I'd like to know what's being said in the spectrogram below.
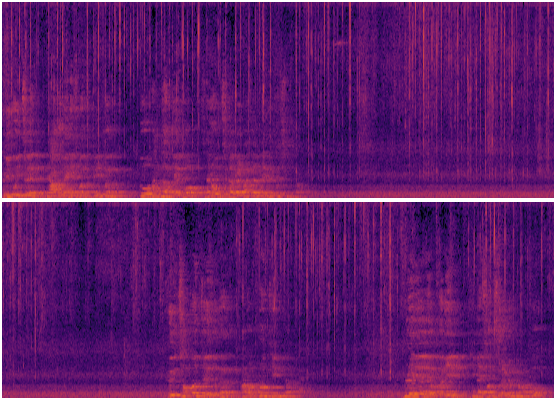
그리고 이제 야구 매니지먼트 게임은 또 한 단계 더 새로운 진화를 맞이하게 될 것입니다. 그 첫 번째 요소는 바로 프론트입니다. 플레이어의 역할이 팀의 전술을 변경하고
